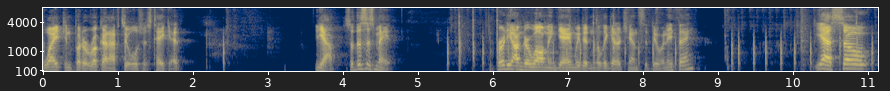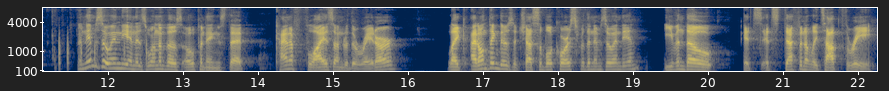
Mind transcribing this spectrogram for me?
white can put a rook on f2, we'll just take it. Yeah, so this is mate. Pretty underwhelming game. We didn't really get a chance to do anything. Yeah, so the Nimzo Indian is one of those openings that kind of flies under the radar. Like, I don't think there's a chessable course for the Nimzo Indian, even though it's it's definitely top three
